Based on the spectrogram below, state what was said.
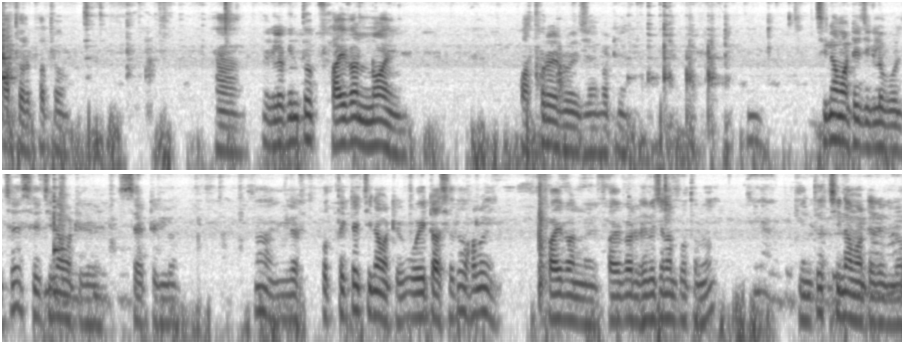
পাথর পাথর হ্যাঁ এগুলো কিন্তু ফাইবার নয়। পাথরের রয়েছে মাটি চীনামাটি যেগুলো বলছে সেই চীনামাটির সেট এগুলো। হ্যাঁ এগুলো প্রত্যেকটাই চীনামাটির। ওয়েট আছে তো ভালোই। ফাইবার নয় ফাইবার ভেবেছিলাম প্রথমে। কিন্তু চীনামাটির এগুলো।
